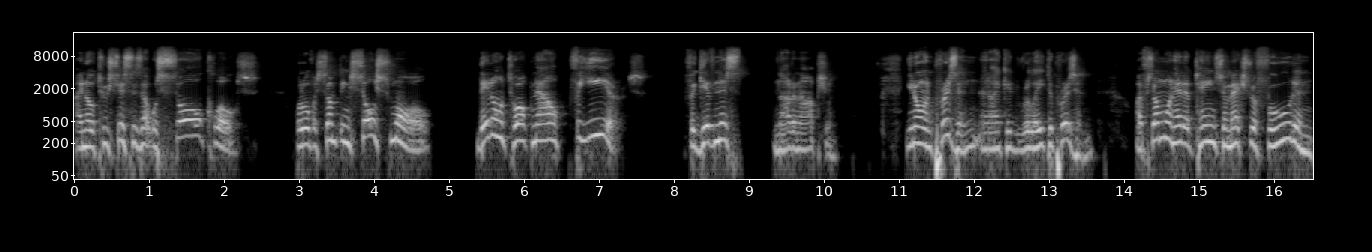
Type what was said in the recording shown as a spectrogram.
I know two sisters that were so close, but over something so small, they don't talk now for years. Forgiveness, not an option. You know, in prison, and I could relate to prison, if someone had obtained some extra food and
